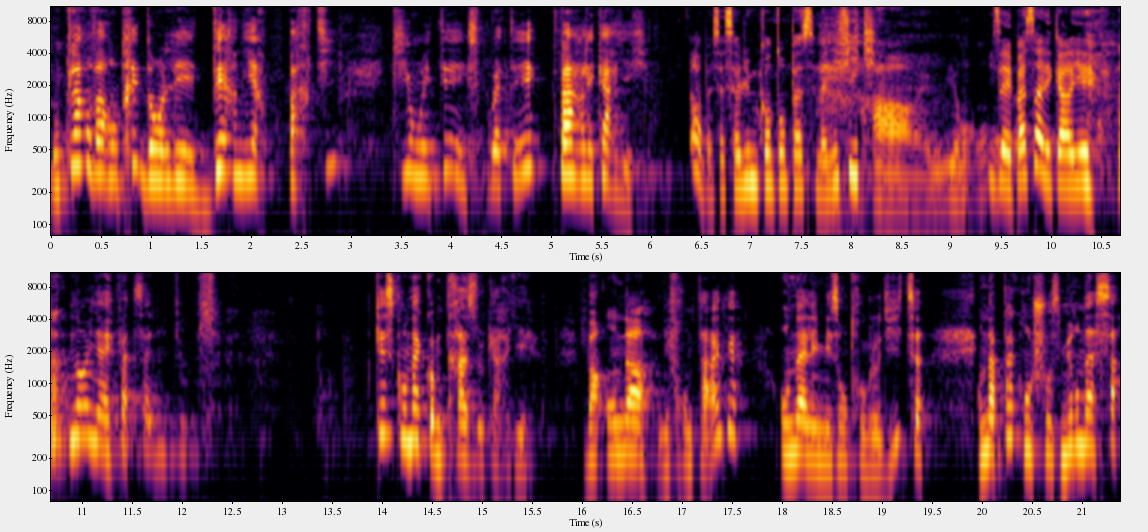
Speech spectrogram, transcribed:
Donc là, on va rentrer dans les dernières parties qui ont été exploitées par les carriers. Ah bah ça s'allume quand on passe, magnifique. Ah, ils n'avaient pas ça les carriers. non, ils n'avaient pas ça du tout. Qu'est-ce qu'on a comme traces de carrier ben, On a les frontailles, on a les maisons troglodytes, on n'a pas grand-chose, mais on a ça,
